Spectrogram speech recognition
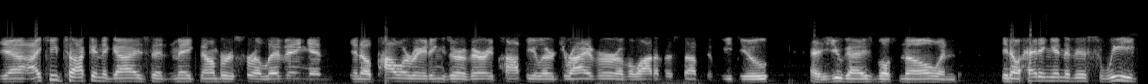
Yeah, I keep talking to guys that make numbers for a living, and you know, power ratings are a very popular driver of a lot of the stuff that we do, as you guys both know. And you know, heading into this week,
